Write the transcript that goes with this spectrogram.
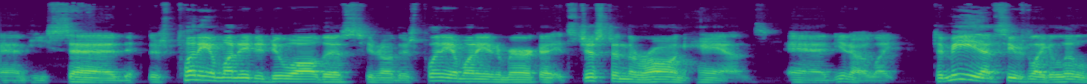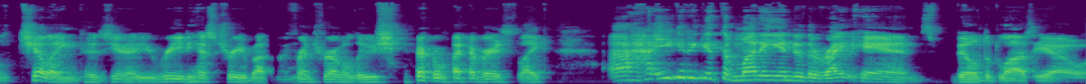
And he said, There's plenty of money to do all this. You know, there's plenty of money in America. It's just in the wrong hands. And, you know, like, to me, that seems like a little chilling because, you know, you read history about the French Revolution or whatever. It's like, uh, how are you going to get the money into the right hands, Bill de Blasio?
